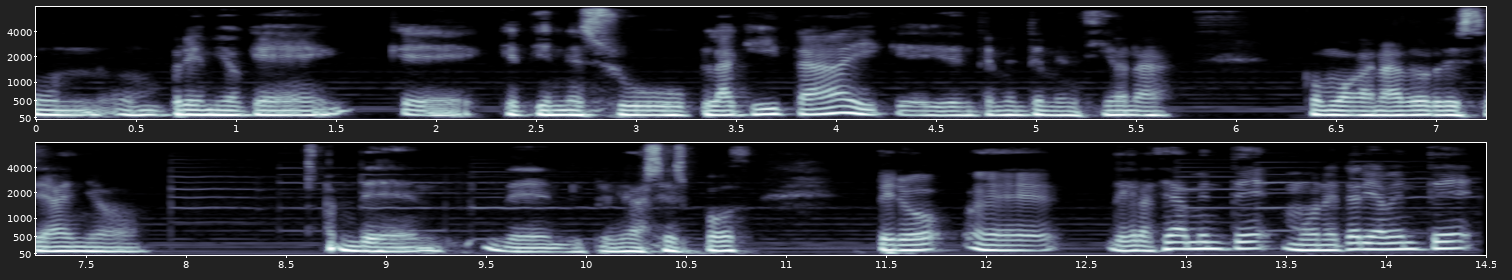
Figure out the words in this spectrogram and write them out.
un, premio que, que, tiene su plaquita y que evidentemente menciona como ganador de ese año del premio Spot, pero eh, desgraciadamente monetariamente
